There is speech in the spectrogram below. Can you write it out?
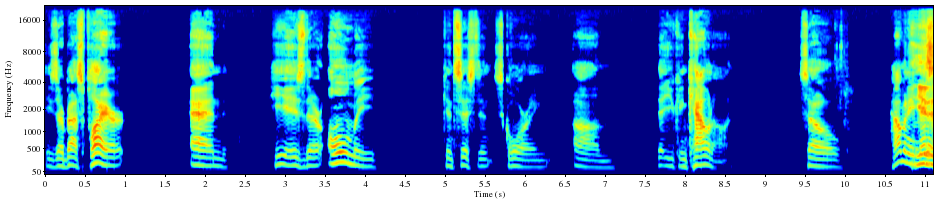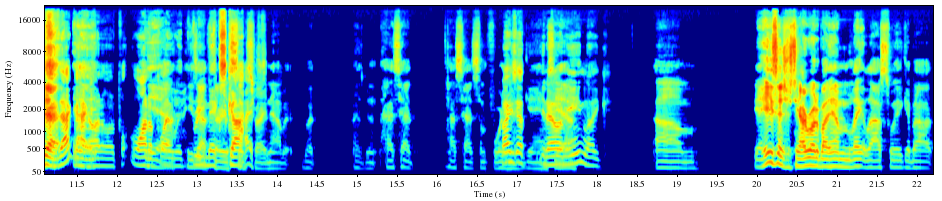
he's their best player, and he is their only consistent scoring um, that you can count on. So, how many He's minutes at- does that guy yeah, want to want to play with he's three at mixed 36 guys? right now, but but has been has had has had some forty minute at- games. you know what. I mean? Like, Um, yeah, he's interesting. I wrote about him late last week about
